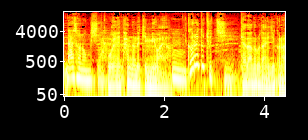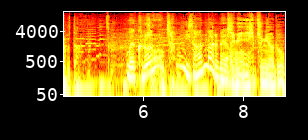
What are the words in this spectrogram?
나선홍 씨야. 우연히 탔는데 김미화야 음, 그래도 좋지. 계단으로 다니지 그날부터 왜 그런 참 이상한 말을 해요. 집이 20층이어도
